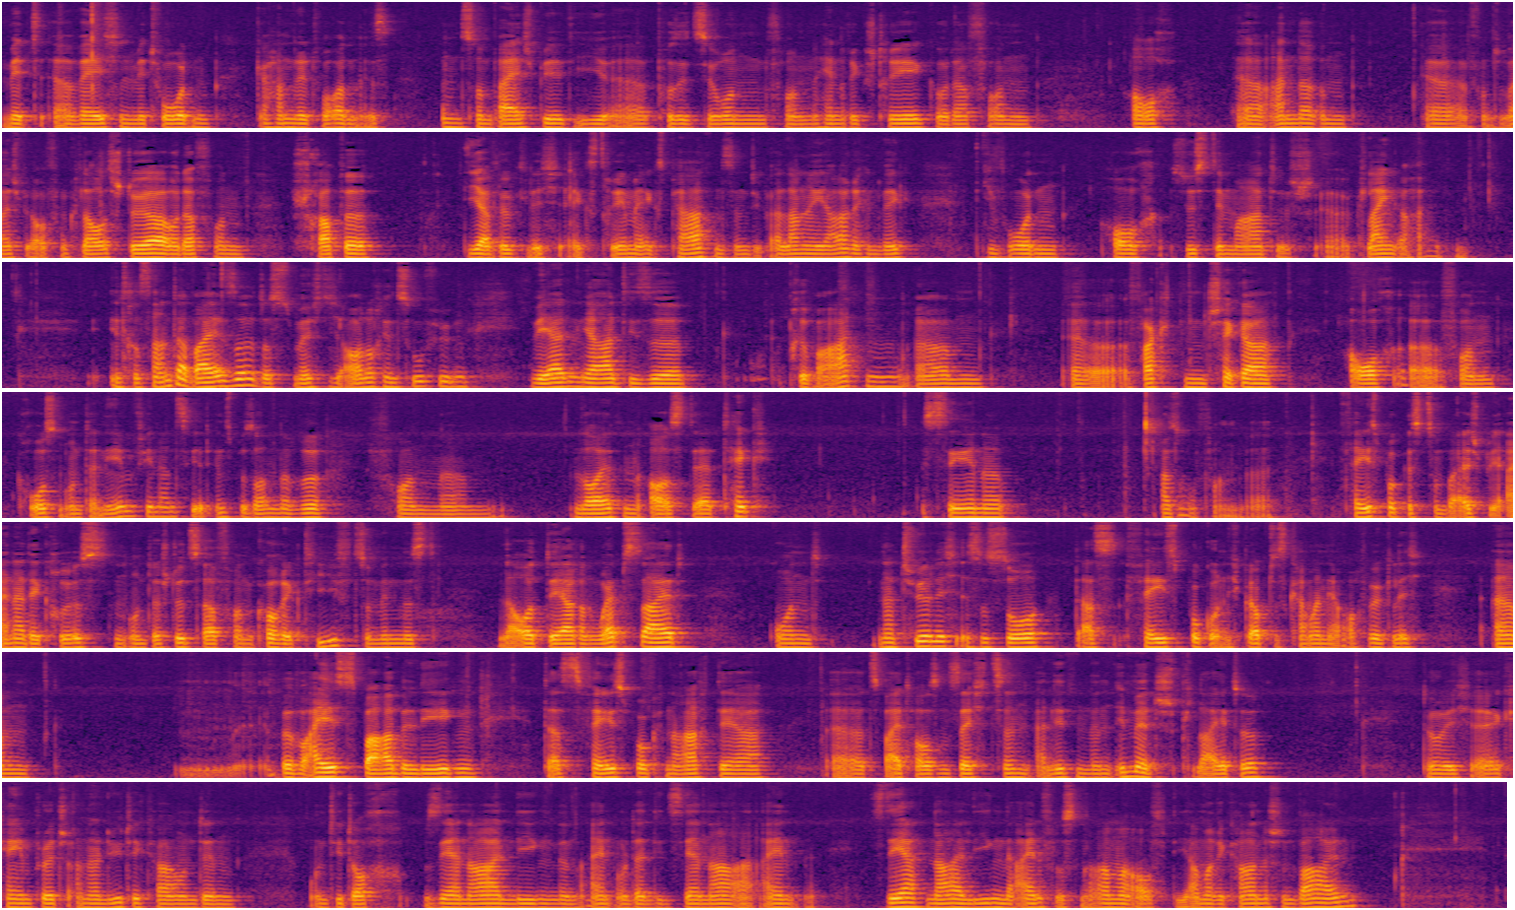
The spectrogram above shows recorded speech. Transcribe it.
mit äh, welchen Methoden gehandelt worden ist, um zum Beispiel die äh, Positionen von Henrik Streeck oder von auch äh, anderen äh, von zum Beispiel auch von Klaus Stör oder von Schrappe, die ja wirklich extreme Experten sind über lange Jahre hinweg, die wurden auch systematisch äh, klein gehalten. Interessanterweise, das möchte ich auch noch hinzufügen, werden ja diese privaten ähm, äh, Faktenchecker auch äh, von großen Unternehmen finanziert, insbesondere von ähm, Leuten aus der Tech-Szene. Also von äh, Facebook ist zum Beispiel einer der größten Unterstützer von Korrektiv, zumindest laut deren Website. Und natürlich ist es so, dass Facebook, und ich glaube, das kann man ja auch wirklich ähm, beweisbar belegen, dass Facebook nach der 2016 äh, erlittenen Image-Pleite durch äh, Cambridge Analytica und, den, und die doch sehr naheliegenden ein oder die sehr nahe ein, sehr naheliegende Einflussnahme auf die amerikanischen Wahlen,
